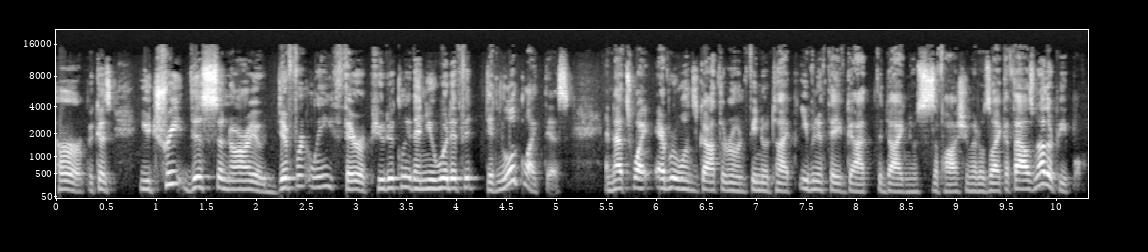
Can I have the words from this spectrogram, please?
her because you treat this scenario differently therapeutically than you would if it didn't look like this. And that's why everyone's got their own phenotype, even if they've got the diagnosis of Hashimoto's like a thousand other people.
